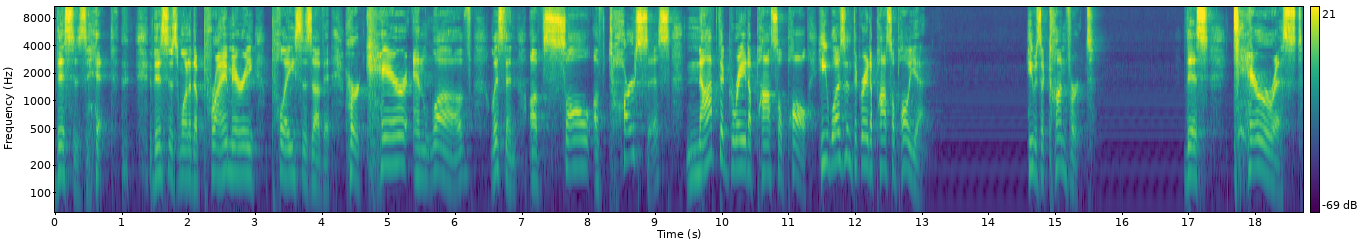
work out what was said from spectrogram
This is it. This is one of the primary places of it. Her care and love, listen, of Saul of Tarsus, not the great apostle Paul. He wasn't the great apostle Paul yet, he was a convert. This terrorist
